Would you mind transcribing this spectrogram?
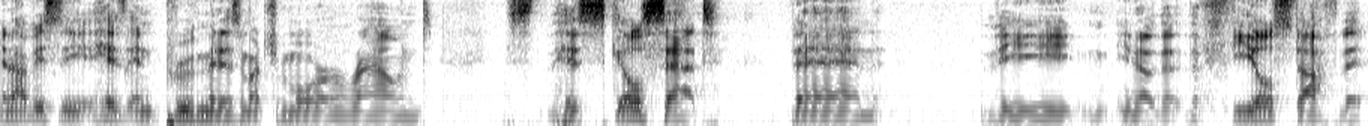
and obviously his improvement is much more around his skill set than the you know the the feel stuff that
